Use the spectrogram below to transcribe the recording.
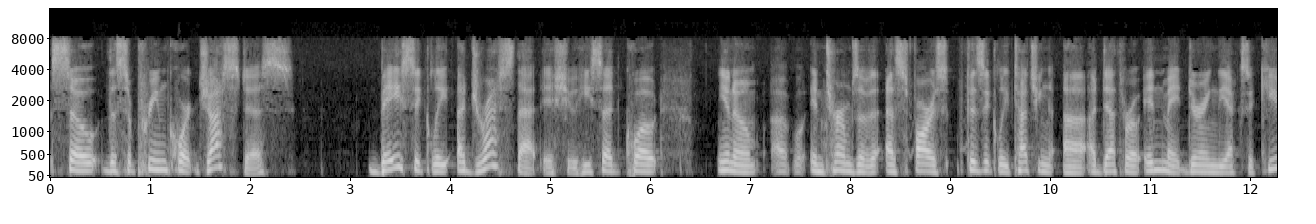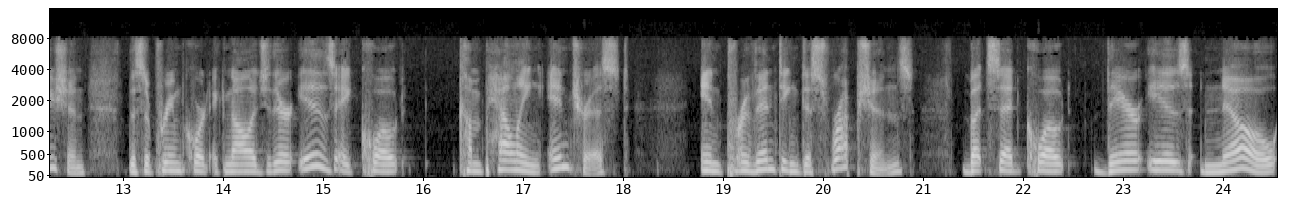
so the Supreme Court justice basically addressed that issue. He said, quote, you know, uh, in terms of as far as physically touching a, a death row inmate during the execution, the Supreme Court acknowledged there is a quote compelling interest in preventing disruptions, but said, quote, there is no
